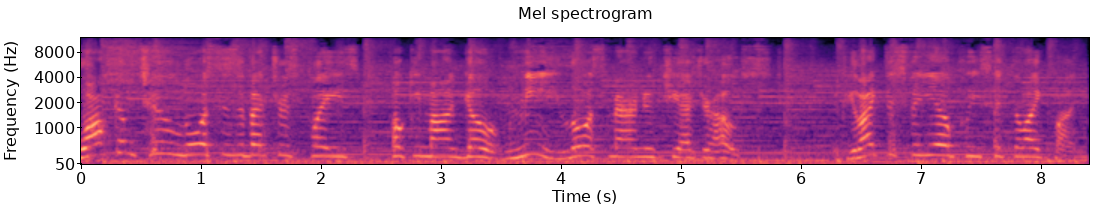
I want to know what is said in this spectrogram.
Welcome to Lewis's Adventures Plays Pokemon Go. Me, Lewis Marinucci, as your host. If you like this video, please hit the like button.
